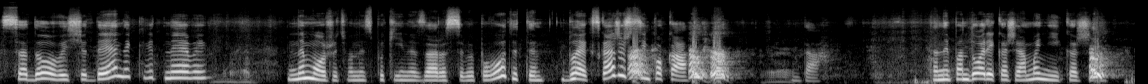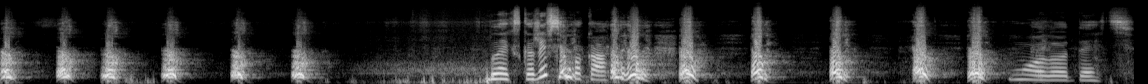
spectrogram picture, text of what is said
садовий щоденник квітневий. Не можуть вони спокійно зараз себе поводити. Блек, скажеш всім пока? Да. Та не Пандорі каже, а мені каже. Блек, скажи всем пока. Молодець.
